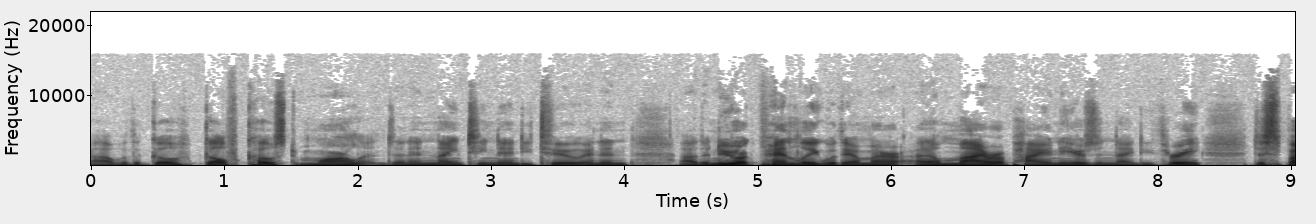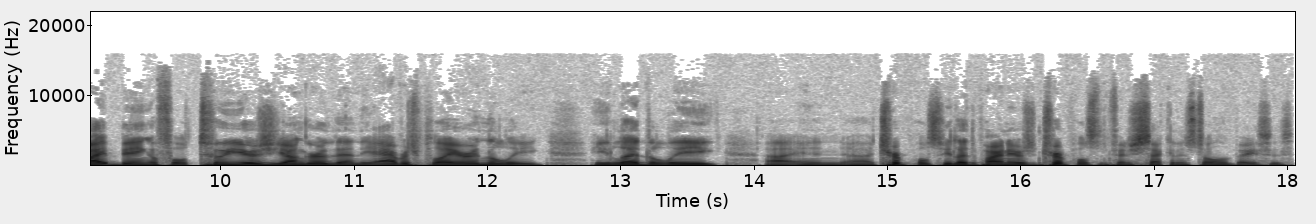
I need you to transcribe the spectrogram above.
uh, with the Gulf, Gulf Coast Marlins, and in 1992, and then uh, the New York Penn League with the Elmira, Elmira Pioneers in '93. Despite being a full two years younger than the average player in the league, he led the league uh, in uh, triples. He led the Pioneers in triples and finished second in stolen bases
